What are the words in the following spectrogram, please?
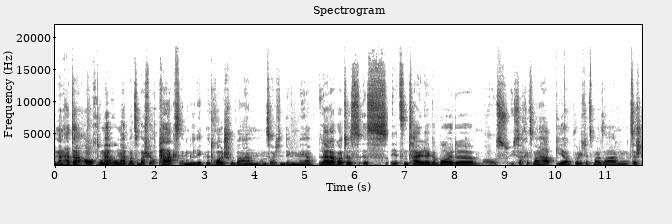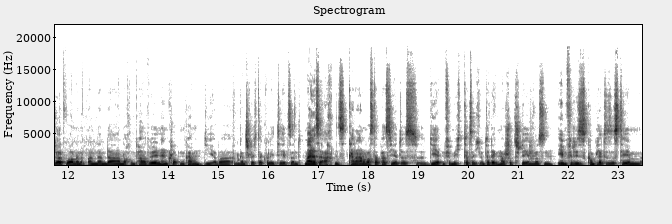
man hat da auch, drumherum hat man zum Beispiel auch Parks angelegt mit Rollschuhbahnen und solchen Dingen mehr. Leider Gottes ist jetzt ein Teil der Gebäude aus, ich sag jetzt mal Habgier, würde ich jetzt mal sagen, zerstört worden, damit man dann da noch ein paar Villen hinkloppen kann, die aber von ganz schlechter Qualität sind. Meines Erachtens, keine Ahnung, was da passiert ist, die hätten für mich tatsächlich unter Denkmalschutz stehen müssen. Eben für dieses komplette System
